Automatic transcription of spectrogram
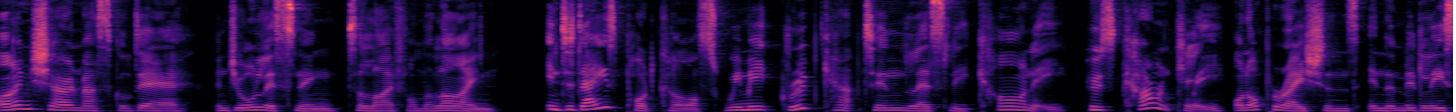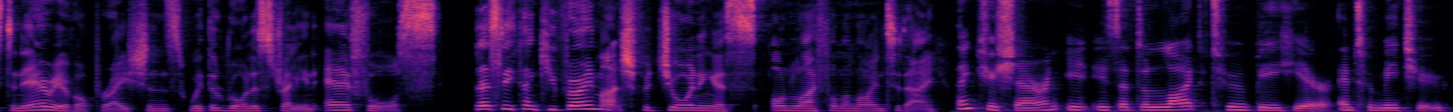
I'm Sharon Maskell Dare, and you're listening to Life on the Line. In today's podcast, we meet Group Captain Leslie Carney, who's currently on operations in the Middle Eastern area of operations with the Royal Australian Air Force. Leslie, thank you very much for joining us on Life on the Line today. Thank you, Sharon. It is a delight to be here and to meet you.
